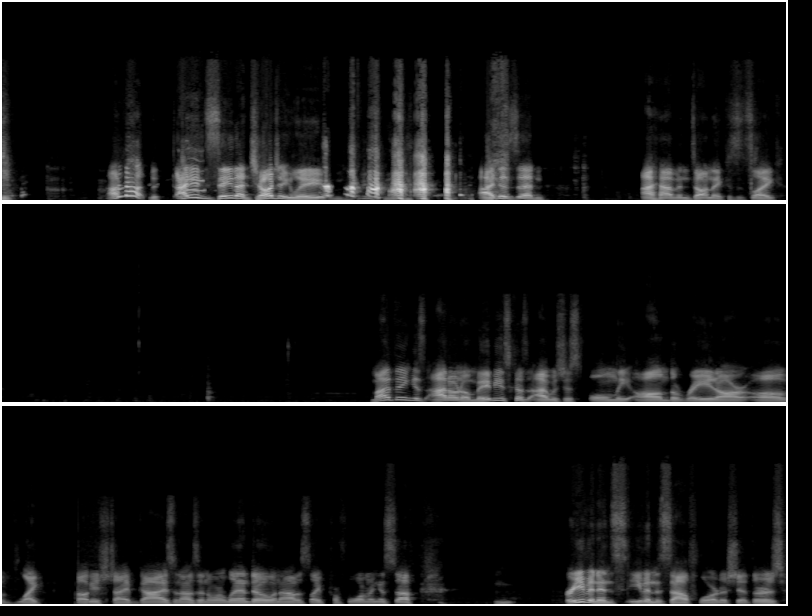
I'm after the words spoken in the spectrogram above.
I'm not I didn't say that judgingly. I just said I haven't done it because it's like my thing is I don't know. Maybe it's because I was just only on the radar of like thuggish type guys when I was in Orlando and I was like performing and stuff, or even in even in South Florida. Shit, there's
